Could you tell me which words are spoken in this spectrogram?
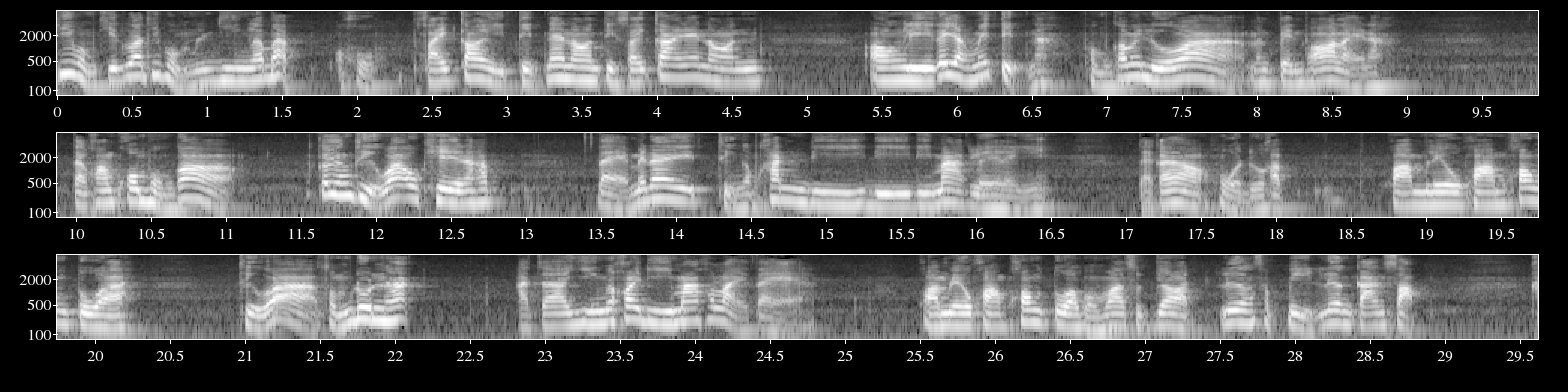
ที่ผมคิดว่าที่ผมยิงแล้วแบบโอ้โหไซส์ก้อยติดแน่นอน ติดไซส์ก้อยแน่นอน อองลีก็ยังไม่ติดนะ ผมก็ไม่รู้ว่ามันเป็นเพราะอะไรนะ แต่ความคมผมก็ก็ยังถือว่าโอเคนะครับ แต่ไม่ได้ถึงกับขั้นดีดีดีมากเลยอะไรอย่างนี้ แต่ก็โหดดูครับ ความเร็วความคล่องตัว ถือว่าสมดุลฮะ อาจจะยิงไม่ค่อยดีมากเท่าไหร่แต่ความเร็วความคล่องตัวผมว่าสุดยอดเรื่องสปีดเรื่องการสับ ข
